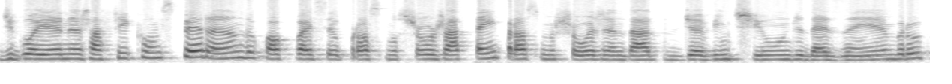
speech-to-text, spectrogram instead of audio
de Goiânia já ficam esperando qual vai ser o próximo show, já tem próximo show agendado dia 21 de dezembro.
